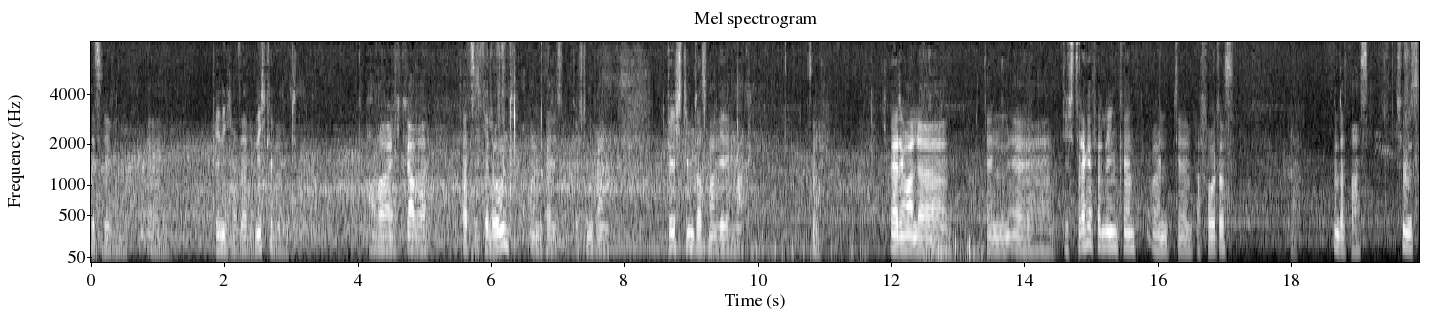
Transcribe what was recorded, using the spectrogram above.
Deswegen äh, bin ich ja selber nicht gewöhnt. Aber ich glaube, es hat sich gelohnt und werde ich bestimmt dann bestimmt das mal wieder machen. So, ich werde mal äh, den, äh, die Strecke verlinken und äh, ein paar Fotos. Ja. Und das war's. Tschüss.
